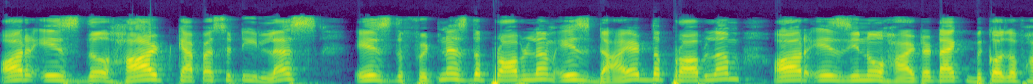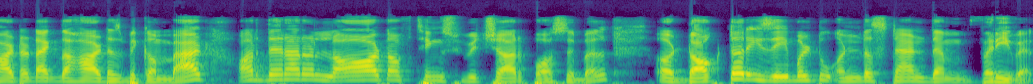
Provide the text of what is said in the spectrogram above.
Or is the heart capacity less? Is the fitness the problem? Is diet the problem? Or is, you know, heart attack, because of heart attack, the heart has become bad? Or there are a lot of things which are possible. A doctor is able to understand them very well.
